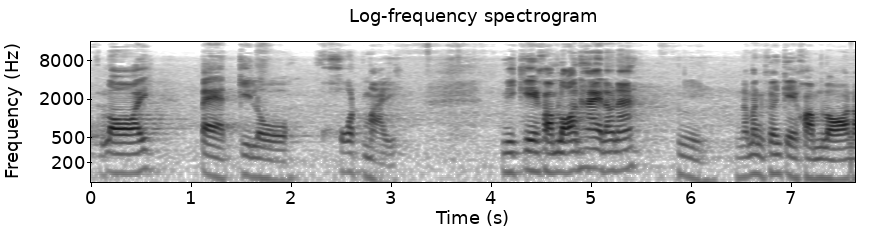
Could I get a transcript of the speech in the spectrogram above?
กร้อยแปดกิโลโคตรใหม่ มีเกย์ความร้อนให้แล้วนะ นี่น้ำมันเครื่องเกย์ความร้อน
